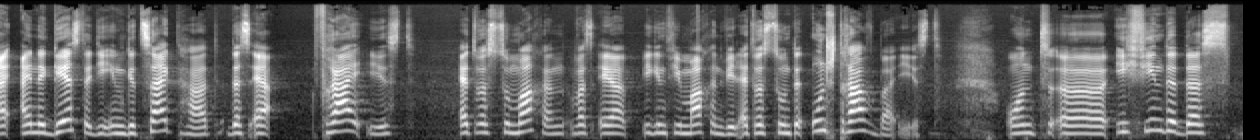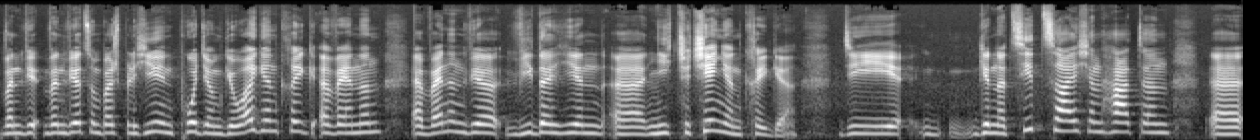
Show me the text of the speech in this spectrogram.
e, eine Geste, die ihm gezeigt hat, dass er frei ist, etwas zu machen, was er irgendwie machen will, etwas zu unstrafbar ist. Und äh, ich finde, dass wenn wir, wenn wir zum Beispiel hier im Podium Georgienkrieg erwähnen, erwähnen wir wiederhin äh, nicht Tschetschenienkriege, die Genozidzeichen hatten, äh,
